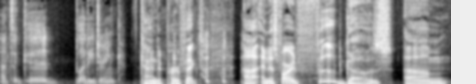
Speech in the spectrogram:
That's a good bloody drink. Kind of perfect. uh, and as far as food goes, um,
